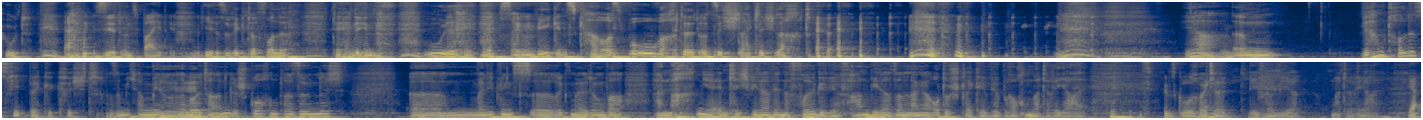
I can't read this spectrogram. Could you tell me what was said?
gut. Er amüsiert uns beide. Hier ist Viktor Volle, der den Uhl auf seinem Weg ins Chaos beobachtet und sich schlecklich lacht. ja, ähm, wir haben tolles Feedback gekriegt. Also mich haben mehrere Leute angesprochen persönlich. Ähm, meine Lieblingsrückmeldung war, wann macht ihr endlich wieder eine Folge? Wir fahren wieder so eine lange Autostrecke, wir brauchen Material. Ich finde es groß. Heute liefern wir Material. Ja.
